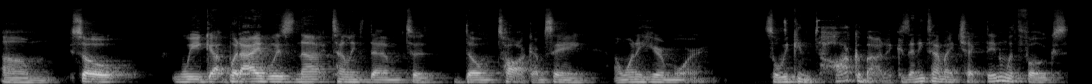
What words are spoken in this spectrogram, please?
Um, so we got, but I was not telling them to don't talk. I'm saying I want to hear more, so we can talk about it. Because anytime I checked in with folks,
